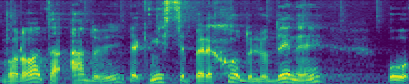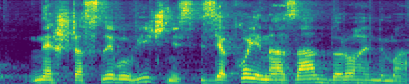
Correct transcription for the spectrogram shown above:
ворота адові як місце переходу людини у нещасливу вічність, з якої назад дороги нема.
